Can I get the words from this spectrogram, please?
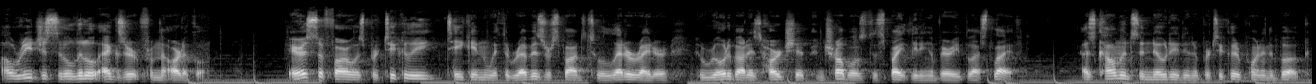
I'll read just a little excerpt from the article. Erez Safar was particularly taken with the Rebbe's response to a letter writer who wrote about his hardship and troubles despite leading a very blessed life. As Kalmenson noted in a particular point in the book,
